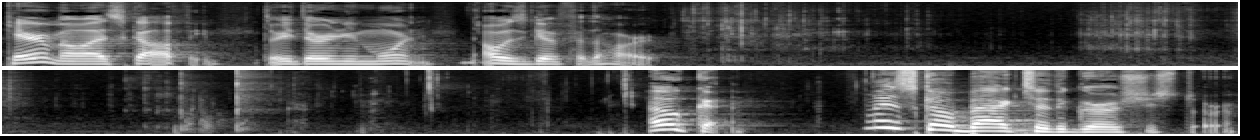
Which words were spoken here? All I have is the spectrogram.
Caramel iced coffee. 3.30 in the morning. Always good for the heart. Okay. Let's go back to the grocery store.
